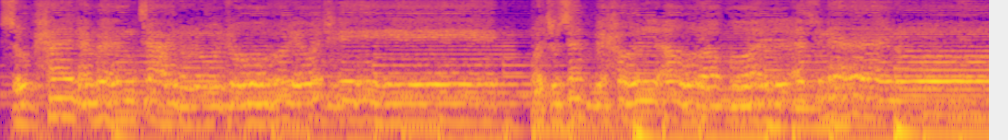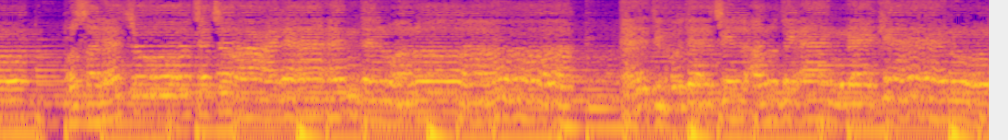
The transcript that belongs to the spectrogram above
سبحان من تعن الوجوه لوجهه وتسبح الأوراق والأفنان وصلاته تترى على أندى الورى هذه هداة الأرض أن كانوا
